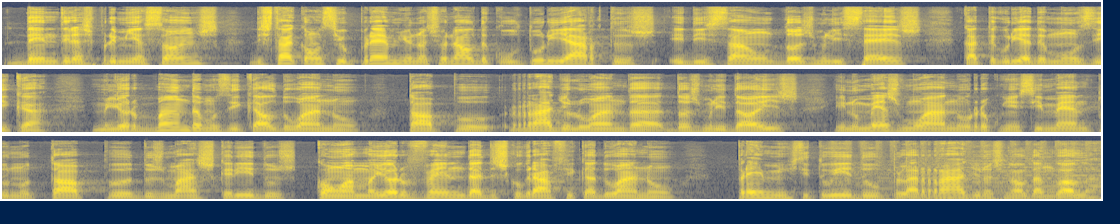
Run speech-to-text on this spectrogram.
Dentre as premiações, destacam-se o Prêmio Nacional de Cultura e Artes, edição 2006, categoria de música, melhor banda musical do ano, Top Rádio Luanda 2002 e no mesmo ano reconhecimento no top dos mais queridos com a maior venda discográfica do ano, prêmio instituído pela Rádio Nacional de Angola.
